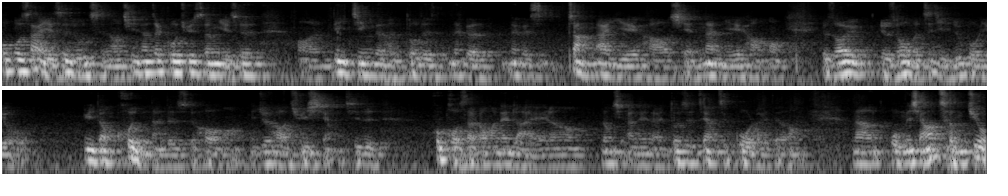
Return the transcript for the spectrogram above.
佛菩萨也是如此哦。其实他在过去生也是哦，历经了很多的那个那个障碍也好，险难也好哦。有时候有时候我们自己如果有遇到困难的时候哦，你就好好去想，其实。佛菩萨刚刚那来，然后东西安那来，都是这样子过来的哦。那我们想要成就，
